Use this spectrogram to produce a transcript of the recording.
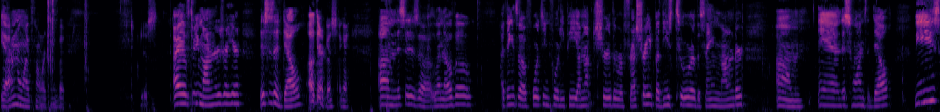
Yeah, I don't know why it's not working, but just I have three monitors right here. This is a Dell. Oh, there it goes. Okay. Um, this is a Lenovo. I think it's a 1440p. I'm not sure the refresh rate, but these two are the same monitor. Um, and this one's a Dell. These,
